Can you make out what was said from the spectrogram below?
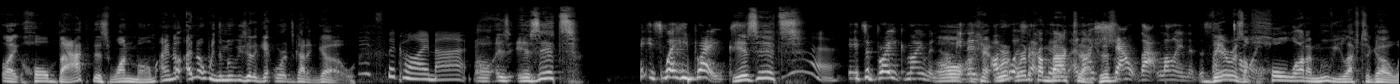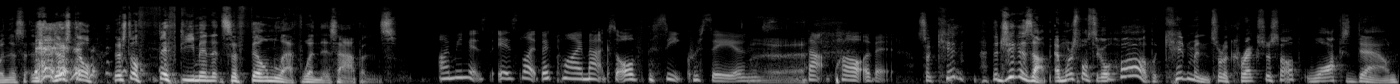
like hold back this one moment. I know I know when the movie's gonna get where it's gotta go. It's the climax. Oh, is is it? It's where he breaks. Is it? Yeah. It's a break moment. Oh, I mean, okay, I've we're- we're gonna come back to and that, I 'cause shout that line at the same There is a whole lot of movie left to go when this there's still there's still 50 minutes of film left when this happens. I mean, it's it's like the climax of the secrecy and uh. that part of it. So Kid, the jig is up, and we're supposed to go, oh, but Kidman sort of corrects herself, walks down,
